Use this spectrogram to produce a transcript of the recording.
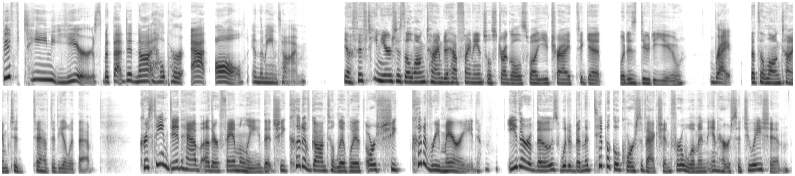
15 years, but that did not help her at all in the meantime. Yeah, 15 years is a long time to have financial struggles while you try to get what is due to you. Right that's a long time to to have to deal with that. Christine did have other family that she could have gone to live with or she could have remarried. Either of those would have been the typical course of action for a woman in her situation.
